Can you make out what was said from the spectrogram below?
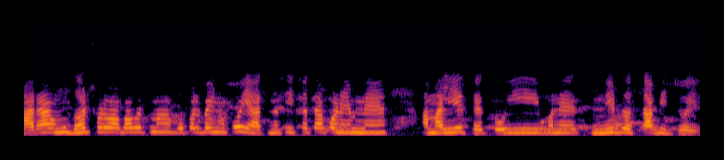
મારા હું ઘર છોડવા બાબતમાં ગોપાલભાઈનો કોઈ હાથ નથી, છતાં પણ એમને આમાં લે છે તો એ મને નિર્દોષ સાબિત જોઈએ.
